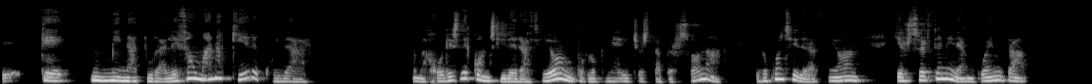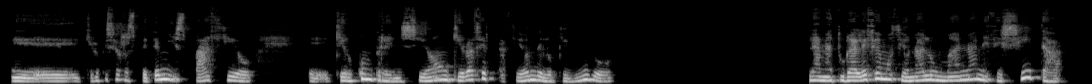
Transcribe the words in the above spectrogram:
eh, que mi naturaleza humana quiere cuidar. A lo mejor es de consideración por lo que me ha dicho esta persona. Quiero consideración, quiero ser tenida en cuenta, eh, quiero que se respete mi espacio, eh, quiero comprensión, quiero aceptación de lo que vivo. La naturaleza emocional humana necesita,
